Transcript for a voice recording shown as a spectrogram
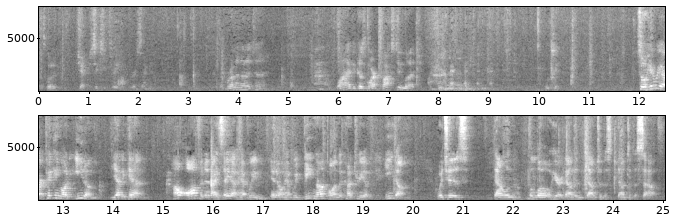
Let's go to chapter 63 for a second. I'm running out of time. Why? Because Mark talks too much. So here we are picking on Edom yet again. How often in Isaiah have we, you know, have we beaten up on the country of Edom, which is down below here, down in, down to the down to the south,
